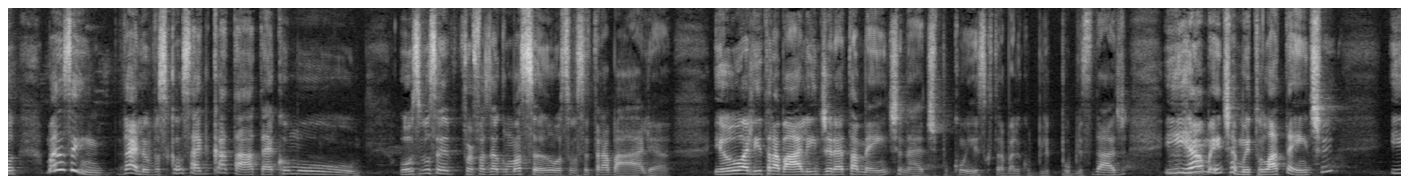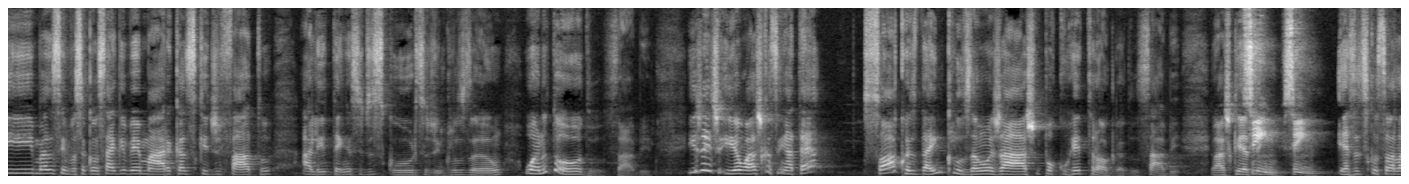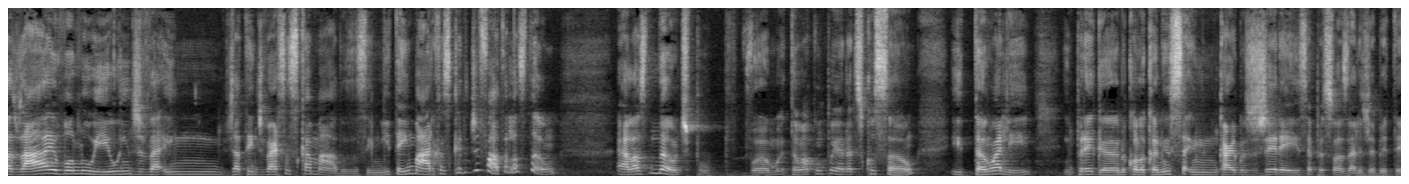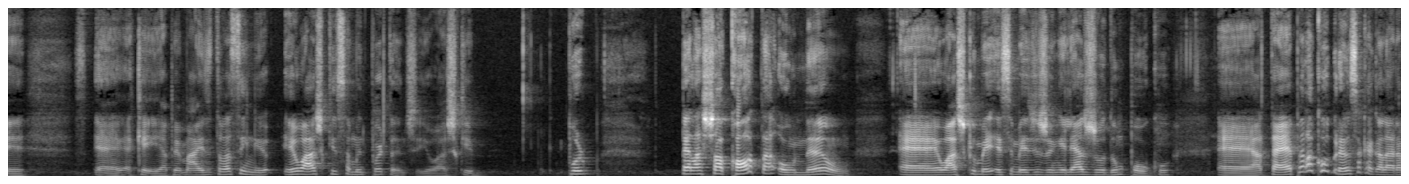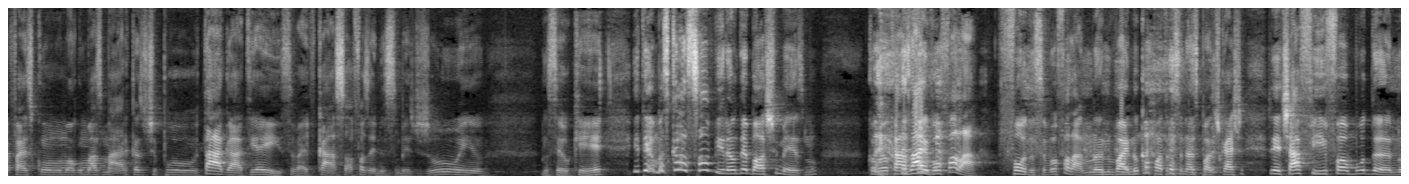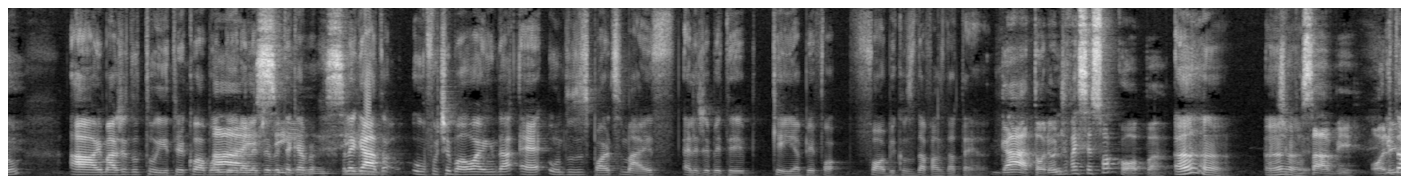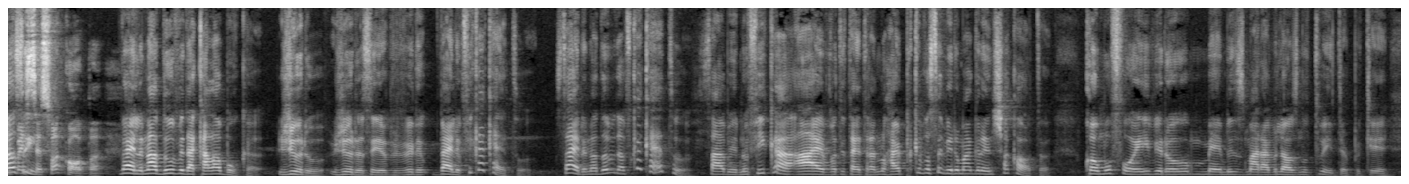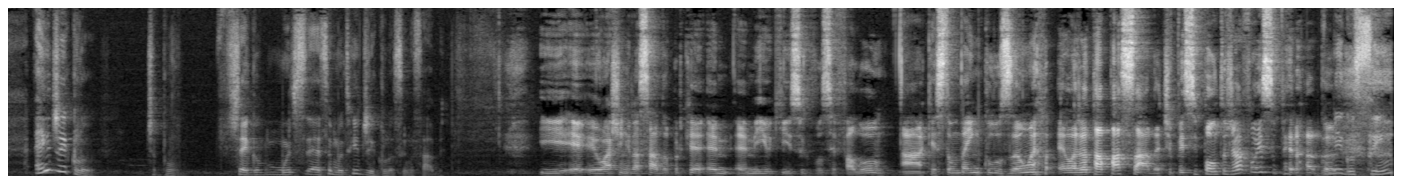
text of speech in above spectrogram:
sim. Mas assim, velho, você consegue catar até como. Ou se você for fazer alguma ação, ou se você trabalha. Eu ali trabalho indiretamente, né? Tipo, com isso, que trabalho com publicidade. E uhum. realmente é muito latente. E, mas assim, você consegue ver marcas que de fato ali tem esse discurso de inclusão o ano todo, sabe? E, gente, e eu acho que assim, até só a coisa da inclusão eu já acho um pouco retrógrado, sabe? Eu acho que assim, sim, sim. essa discussão ela já evoluiu em, em, já tem diversas camadas, assim, e tem marcas que de fato elas estão, elas não, tipo, vamos, estão acompanhando a discussão e estão ali empregando, colocando em, em, cargos de gerência pessoas LGBT é, que é mais, então assim, eu, eu acho que isso é muito importante. Eu acho que por pela chacota ou não, é, eu acho que esse mês de junho ele ajuda um pouco. É, até pela cobrança que a galera faz com algumas marcas, tipo, tá, gata, e aí? Você vai ficar só fazendo esse mês de junho? Não sei o quê. E tem umas que elas só viram deboche mesmo. Como é o caso, ah, eu vou falar. Foda-se, eu vou falar. Não, vai nunca patrocinar esse podcast. Gente, a FIFA mudando a imagem do Twitter com a bandeira Ai, LGBTQ. Sim, Falei, gata, o futebol ainda é um dos esportes mais LGBTQIAP fóbicos da face da Terra. Gata, olha onde vai ser sua Copa. Aham. Uhum. Tipo, sabe? Olha então, onde assim, vai ser sua Copa. Velho, na dúvida, cala a boca. Juro, juro, assim, eu prefiro. Velho, fica quieto. Sério, na dúvida, fica quieto. Sabe? Não fica, ah, eu vou tentar entrar no hype porque você vira uma grande chacota. Como foi e virou memes maravilhosos no Twitter, porque é ridículo. Tipo, chega muito. É ser muito ridículo, assim, sabe? E eu acho engraçado porque é, é, meio que isso que você falou, a questão da inclusão, ela, ela já tá passada. Tipo, esse ponto já foi superado. Amigo, sim.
